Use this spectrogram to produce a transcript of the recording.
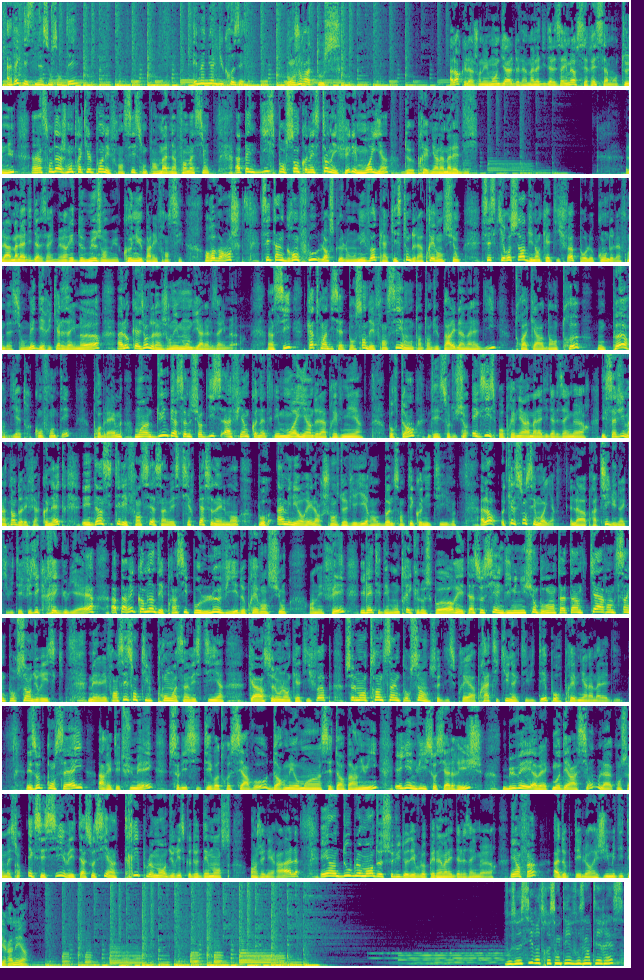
Avec Destination Santé, Emmanuel Ducreuset. Bonjour à tous. Alors que la journée mondiale de la maladie d'Alzheimer s'est récemment tenue, un sondage montre à quel point les Français sont en mal d'information. À peine 10% connaissent en effet les moyens de prévenir la maladie. La maladie d'Alzheimer est de mieux en mieux connue par les Français. En revanche, c'est un grand flou lorsque l'on évoque la question de la prévention. C'est ce qui ressort d'une enquête IFOP pour le compte de la Fondation Médéric Alzheimer à l'occasion de la journée mondiale Alzheimer. Ainsi, 97% des Français ont entendu parler de la maladie, trois quarts d'entre eux ont peur d'y être confrontés. Problème, moins d'une personne sur dix affirme connaître les moyens de la prévenir. Pourtant, des solutions existent pour prévenir la maladie d'Alzheimer. Il s'agit maintenant de les faire connaître et d'inciter les Français à s'investir personnellement pour améliorer leurs chances de vieillir en bonne santé cognitive. Alors, quels sont ces moyens? La pratique d'une activité physique régulière apparaît comme l'un des principaux leviers de prévention. En effet, a été démontré que le sport est associé à une diminution pouvant atteindre 45 35% du risque. Mais les Français sont-ils prompts à s'investir? Car selon l'enquête IFOP, seulement 35% se disent prêts à pratiquer une activité pour prévenir la maladie. Les autres conseils, arrêtez de fumer, sollicitez votre cerveau, dormez au moins 7 heures par nuit, ayez une vie sociale riche, buvez avec modération, la consommation excessive est associée à un triplement du risque de démence en général et un doublement de celui de développer la maladie d'Alzheimer. Et enfin, adoptez le régime méditerranéen. Vous aussi, votre santé vous intéresse?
